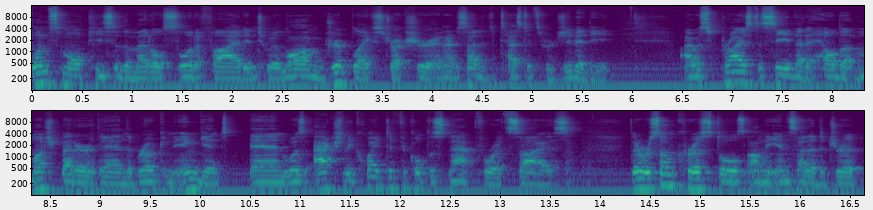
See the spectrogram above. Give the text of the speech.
One small piece of the metal solidified into a long drip-like structure, and I decided to test its rigidity. I was surprised to see that it held up much better than the broken ingot and was actually quite difficult to snap for its size. There were some crystals on the inside of the drip,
